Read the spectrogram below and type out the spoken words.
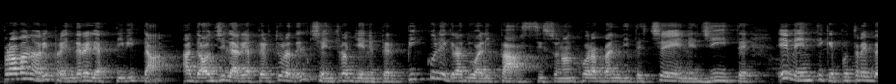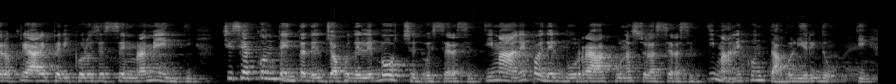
provano a riprendere le attività. Ad oggi la riapertura del centro avviene per piccoli e graduali passi, sono ancora bandite cene, gite, eventi che potrebbero creare pericolosi assembramenti. Ci si accontenta del gioco delle bocce due sere a settimana e poi del burraco una sola sera a settimana con tavoli ridotti.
